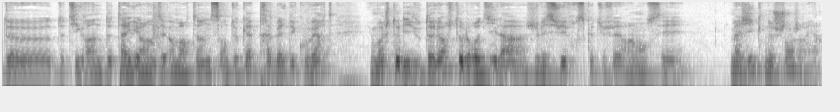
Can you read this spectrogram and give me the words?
de, de Tigrane, de Tiger and the Homertons. En tout cas, très belle découverte. Et moi, je te l'ai dit tout à l'heure, je te le redis là, je vais suivre ce que tu fais. Vraiment, c'est magique, ne change rien.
